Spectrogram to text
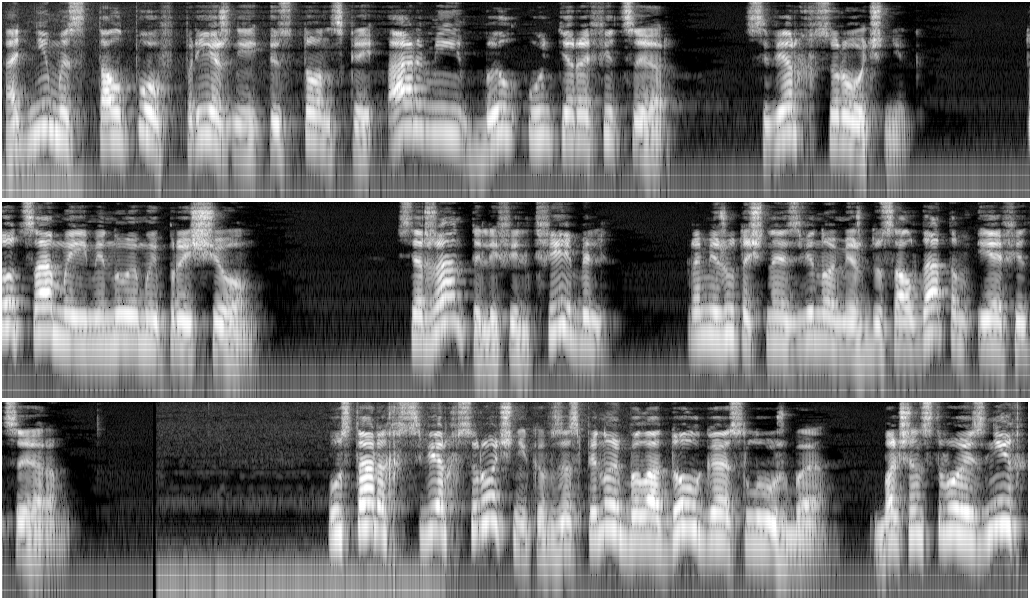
Одним из столпов прежней эстонской армии был унтер-офицер, сверхсрочник, тот самый именуемый прыщом. Сержант или фельдфебель, промежуточное звено между солдатом и офицером. У старых сверхсрочников за спиной была долгая служба. Большинство из них,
